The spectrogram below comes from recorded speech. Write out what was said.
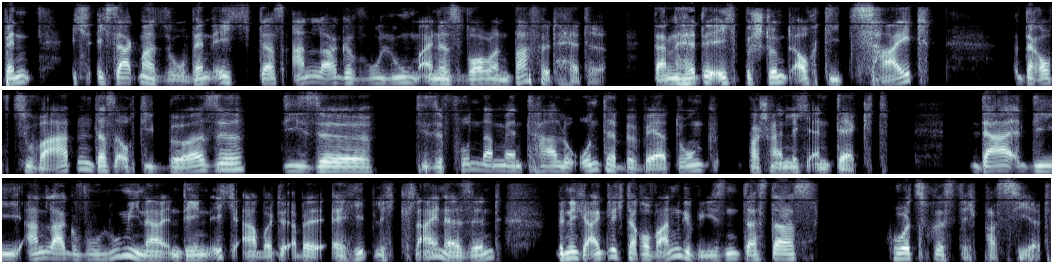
wenn, ich, ich sag mal so, wenn ich das Anlagevolumen eines Warren Buffett hätte, dann hätte ich bestimmt auch die Zeit, darauf zu warten, dass auch die Börse diese, diese fundamentale Unterbewertung wahrscheinlich entdeckt da die Anlagevolumina, in denen ich arbeite, aber erheblich kleiner sind, bin ich eigentlich darauf angewiesen, dass das kurzfristig passiert.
